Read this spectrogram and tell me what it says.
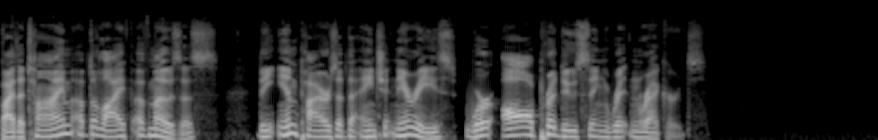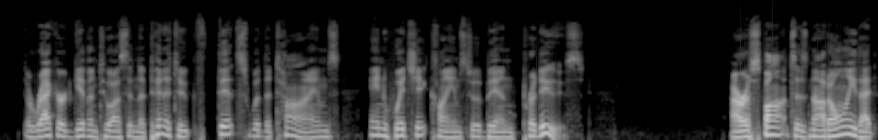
By the time of the life of Moses, the empires of the ancient Near East were all producing written records. The record given to us in the Pentateuch fits with the times in which it claims to have been produced. Our response is not only that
